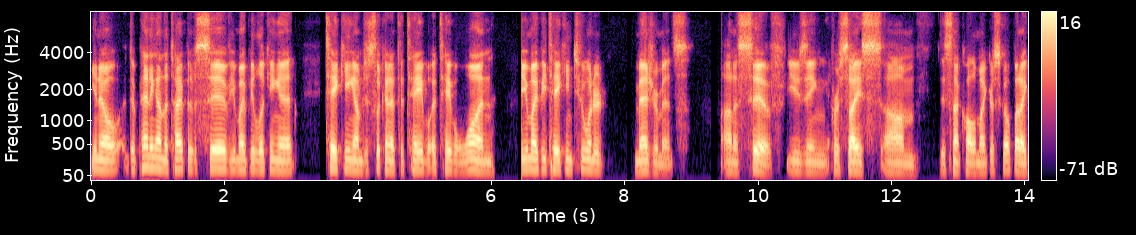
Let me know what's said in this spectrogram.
You know, depending on the type of sieve, you might be looking at taking, I'm just looking at the table, at table one, you might be taking 200 measurements on a sieve using precise, um, it's not called a microscope, but I,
